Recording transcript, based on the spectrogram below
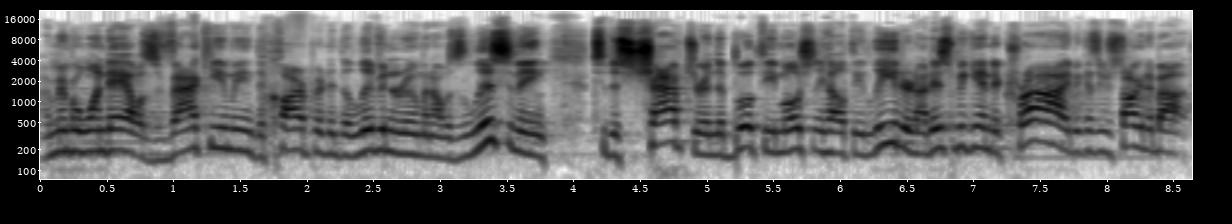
I remember one day I was vacuuming the carpet in the living room and I was listening to this chapter in the book, The Emotionally Healthy Leader, and I just began to cry because he was talking about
